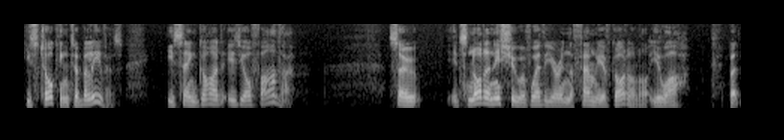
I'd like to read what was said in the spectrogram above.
He's talking to believers. He's saying, God is your Father. So it's not an issue of whether you're in the family of God or not. You are. But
